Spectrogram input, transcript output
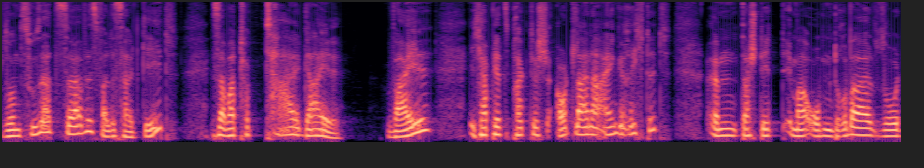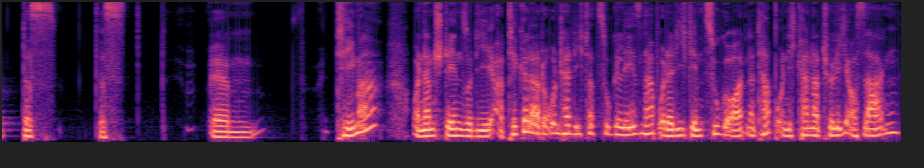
so ein Zusatzservice, weil es halt geht, ist aber total geil. Weil ich habe jetzt praktisch Outliner eingerichtet. Ähm, da steht immer oben drüber so das, das ähm, Thema und dann stehen so die Artikel darunter, die ich dazu gelesen habe oder die ich dem zugeordnet habe. Und ich kann natürlich auch sagen,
